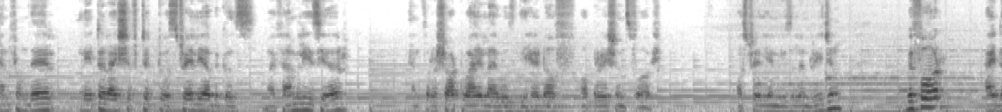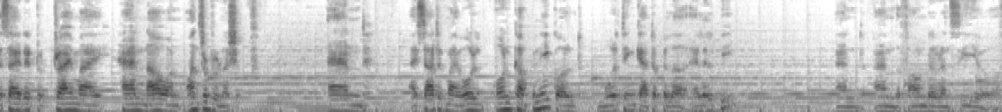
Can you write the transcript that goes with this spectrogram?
And from there, later I shifted to Australia because my family is here. For a short while, I was the head of operations for Australia New Zealand region. Before I decided to try my hand now on entrepreneurship. And I started my own, own company called Moulting Caterpillar LLP. And I'm the founder and CEO of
